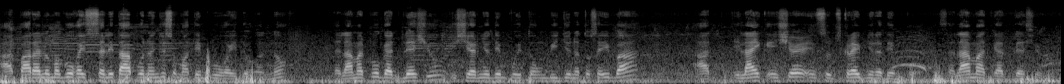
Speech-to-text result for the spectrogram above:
At para lumago kayo sa salita po ng Diyos, umatin po kayo doon, no? Salamat po, God bless you. I-share nyo din po itong video na to sa iba. At i-like and share and subscribe nyo na din po. Salamat, God bless you.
